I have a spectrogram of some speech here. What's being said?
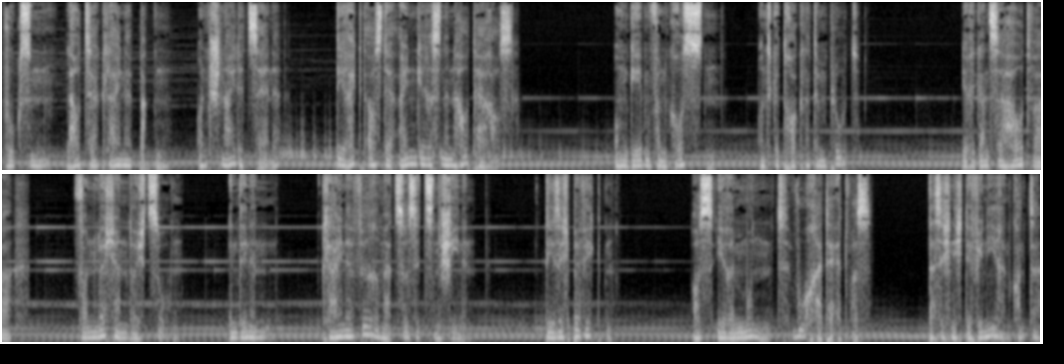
wuchsen lauter kleine Backen und Schneidezähne direkt aus der eingerissenen Haut heraus, umgeben von Krusten und getrocknetem Blut. Ihre ganze Haut war von Löchern durchzogen, in denen kleine Würmer zu sitzen schienen die sich bewegten. Aus ihrem Mund wucherte etwas, das ich nicht definieren konnte.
